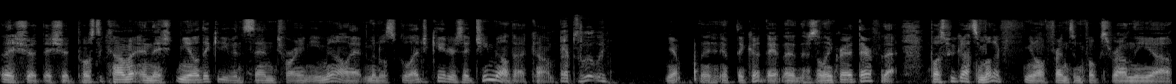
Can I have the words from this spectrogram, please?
They should. They should post a comment, and they, sh- you know, they could even send Troy an email at middleschooleducators at gmail.com. Absolutely. Yep, if they could, they, there's a link right there for that. Plus, we've got some other, you know, friends and folks around the, uh,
